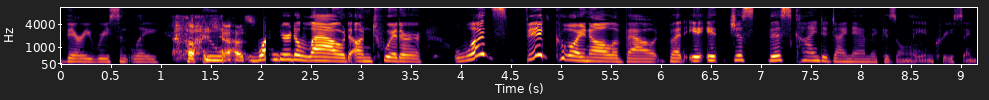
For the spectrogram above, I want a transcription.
very recently, who yes. wondered aloud on Twitter, what's Bitcoin all about? But it, it just, this kind of dynamic is only increasing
